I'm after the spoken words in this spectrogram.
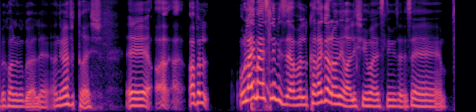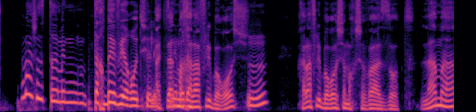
בכל הנוגע ל... אני אוהבת trash. אה, אבל אולי יימאס לי מזה, אבל כרגע לא נראה לי שיימאס לי מזה. זה משהו, זה מין תחביב ירוד שלי, את יודעת מה. חלף לי בראש? Mm, חלף לי בראש המחשבה הזאת. למה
